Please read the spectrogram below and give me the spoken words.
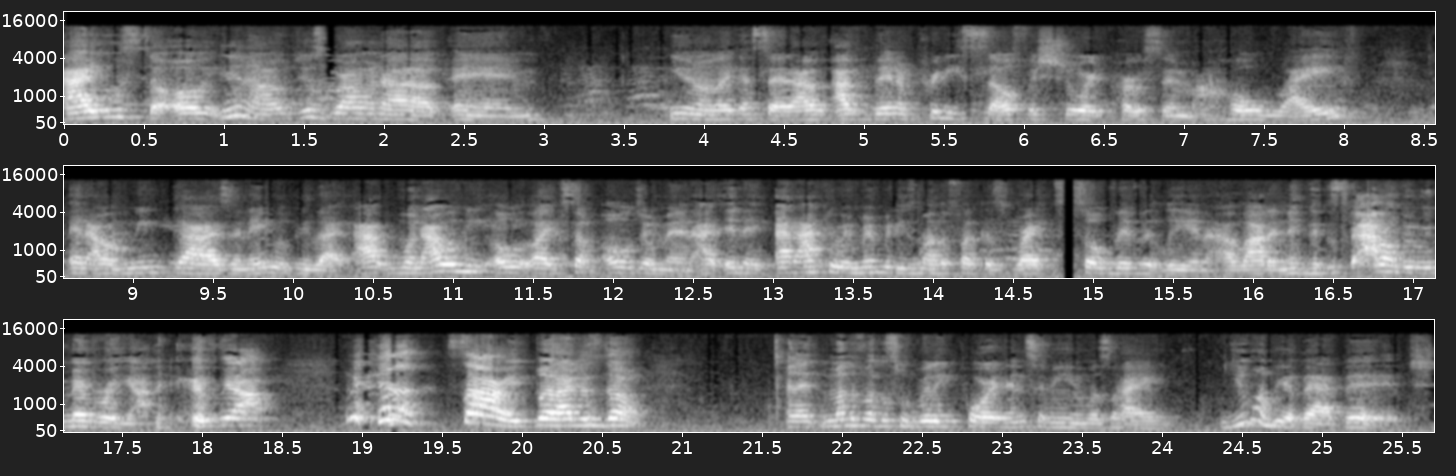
I used to, always, you know, just growing up, and you know, like I said, I, I've been a pretty self-assured person my whole life. And I would meet guys, and they would be like, I, when I would meet old, like some older men, I, and, and I can remember these motherfuckers right so vividly, and a lot of niggas, I don't be remembering y'all niggas, y'all. Sorry, but I just don't. And the motherfuckers who really poured into me and was like, "You gonna be a bad bitch."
